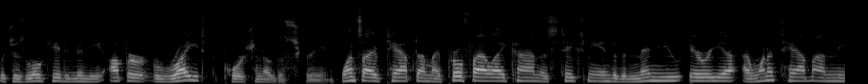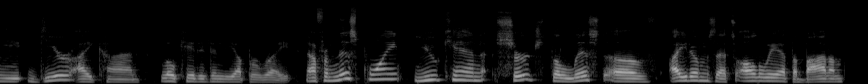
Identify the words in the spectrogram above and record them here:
which is located in the upper right portion of the screen. Once I've tapped on my profile icon, this takes me into the menu area. I want to tap on the gear icon located in the upper right. Now from this point, you can search the list of items that's all the way at the bottom.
